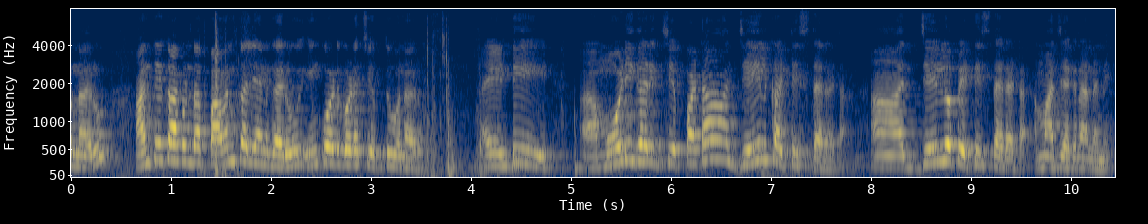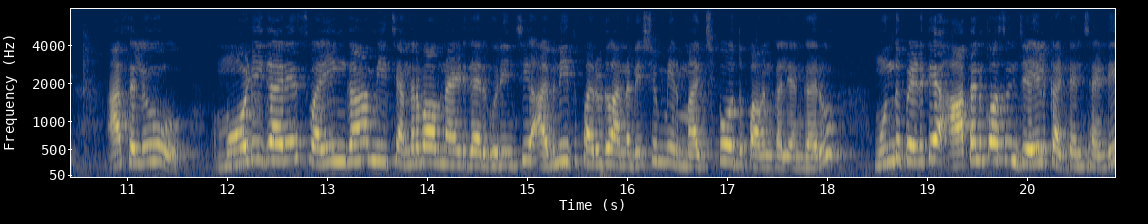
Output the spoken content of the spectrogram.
ఉన్నారు. అంతేకాకుండా పవన్ కళ్యాణ్ గారు ఇంకోటి కూడా చెప్తూ ఉన్నారు. ఏంటి? మోడీ గారికి చెప్పట జైలు కట్టిస్తారట. జైల్లో పెట్టిస్తారట మా జగనన్నని. అసలు మోడీ గారే స్వయంగా మీ చంద్రబాబు నాయుడు గారి గురించి అవినీతి పరుడు అన్న విషయం మీరు మర్చిపోవద్దు పవన్ కళ్యాణ్ గారు. ముందు పెడితే అతని కోసం జైలు కట్టించండి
